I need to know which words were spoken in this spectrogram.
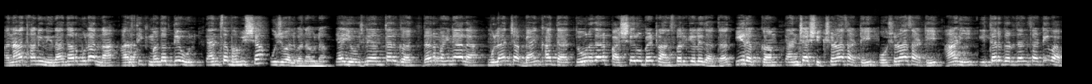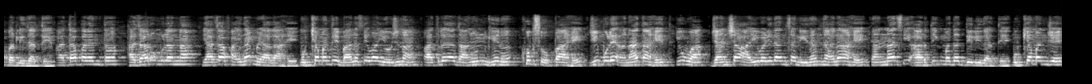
अनाथ आणि निराधार मुलांना आर्थिक मदत देऊन त्यांचं भविष्य उज्ज्वल बनवणं. या योजनेअंतर्गत दर महिन्याला मुलांच्या बँक खात्यात दोन हजार पाचशे रुपये ट्रान्सफर केले जातात. ही रक्कम त्यांच्या शिक्षणासाठी पोषणासाठी आणि इतर गरजांसाठी वापरली जाते. आतापर्यंत हजारो मुलांना याचा फायदा मिळाला आहे. मुख्यमंत्री बालसेवा योजना पात्रता जाणून घेणं खूप सोपं आहे. जी मुले अनाथ आहेत किंवा ज्यांच्या आई वडिलांचं निधन झालं आहे त्यांनाच ही आर्थिक मदत दिली जाते. मुख्य म्हणजे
